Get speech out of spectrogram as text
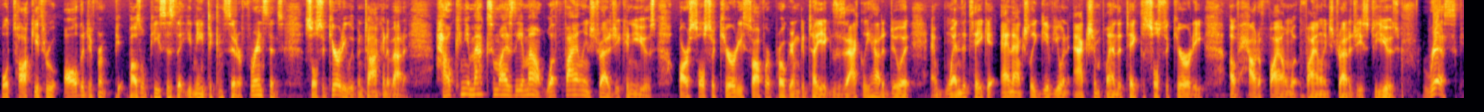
We'll talk you through all the different p- puzzle pieces that you need to consider. For instance, Social Security, we've been talking about it. How can you maximize the amount? What filing strategy can you use? Our Social Security software program can tell you exactly how to do it and when to take it, and actually give you an action plan to take to Social Security of how to file and what filing strategies to use. Risk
